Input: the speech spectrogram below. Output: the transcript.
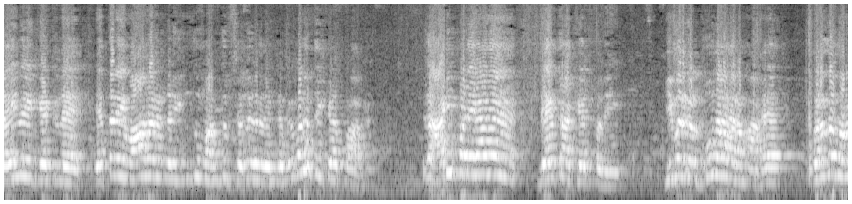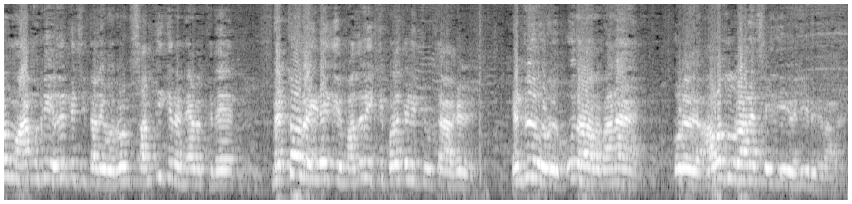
ரயில்வே கேட்டில் எத்தனை வாகனங்கள் இங்கும் அங்கும் செல்லுகிறது என்ற விவரத்தை கேட்பார்கள். இது அடிப்படையான டேட்டா கேட்பதை இவர்கள் பூதாகரமாக பிரதமரும் மாண்புமிகு எதிர்க்கட்சி தலைவரும் சந்திக்கிற நேரத்திலே மெட்ரோ ரயிலை மதுரைக்கு புறக்கணித்து விட்டார்கள் என்று ஒரு பூதாகரமான ஒரு அவதூறான செய்தியை வெளியிடுகிறார்கள்.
